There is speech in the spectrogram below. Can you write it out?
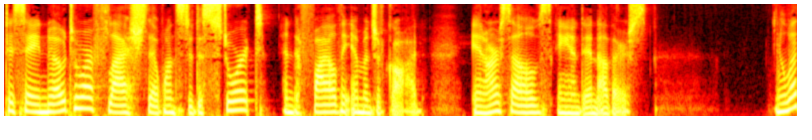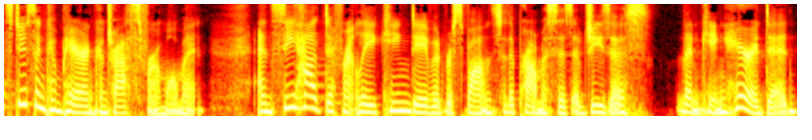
to say no to our flesh that wants to distort and defile the image of God in ourselves and in others. Now let's do some compare and contrast for a moment and see how differently King David responds to the promises of Jesus than King Herod did.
